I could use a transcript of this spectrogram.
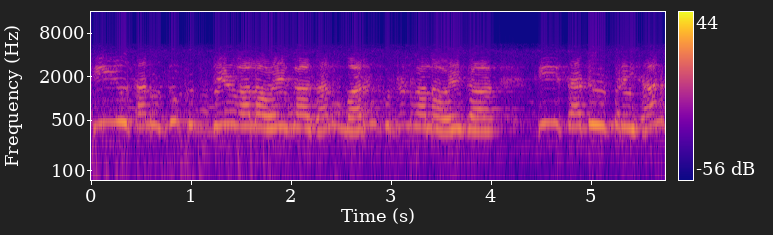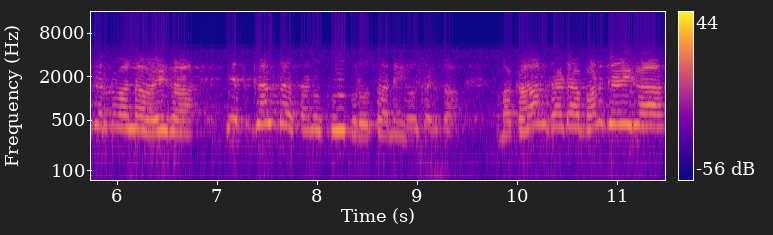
ਕੀ ਉਹ ਸਾਨੂੰ ਦੁੱਖ ਦੇਣ ਵਾਲਾ ਹੋਏਗਾ, ਸਾਨੂੰ ਮਾਰਨ ਕੁੱਟਣ ਵਾਲਾ ਹੋਏਗਾ, ਕੀ ਸਾਡੇ ਪਰੇਸ਼ਾਨ ਕਰਨ ਵਾਲਾ ਹੋਏਗਾ, ਇਸ ਗੱਲ ਦਾ ਸਾਨੂੰ ਕੋਈ ਭਰੋਸਾ ਨਹੀਂ ਹੋ ਸਕਦਾ। ਮਕਾਨ ਸਾਡਾ ਬਣ ਜਾਏਗਾ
